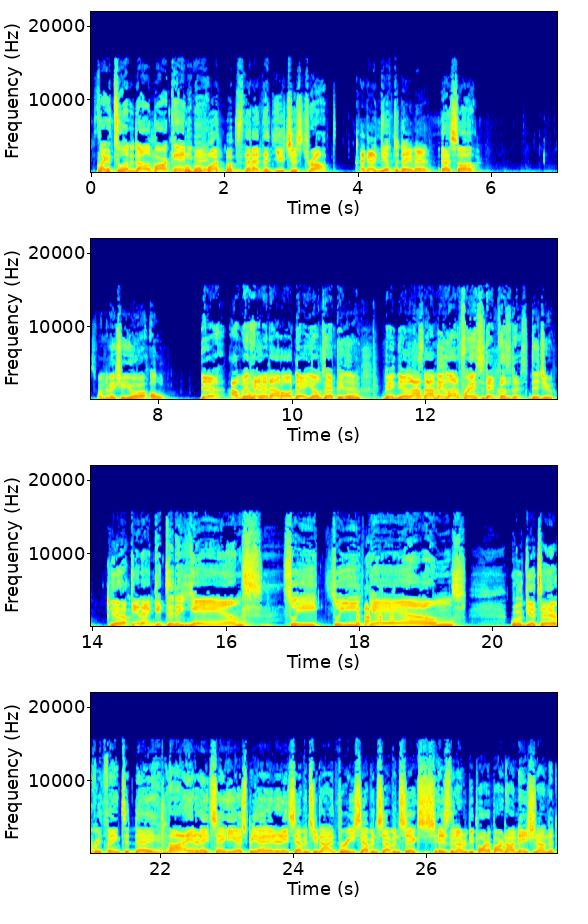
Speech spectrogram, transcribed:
It's like a two hundred dollar bar of candy, man. What was that that you just dropped? I got a gift today, man. Yeah, I saw. Just wanted to make sure you are. Oh, Yeah, I've been Okay. handing it out all day. You know what I'm saying? People Yeah. been, you know, I, That's I made a lot of friends today because of this. did you? Yeah. Can I get to the yams? Sweet, sweet yams. We'll get to everything today. Uh, 888 say ESPN, 888 729 3776 is the number to be part of Bart Hahn Nation on the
